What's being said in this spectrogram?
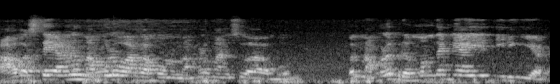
ആ അവസ്ഥയാണ് നമ്മളും ആകാൻ പോകുന്നത് നമ്മളെ മനസ്സും ആകാൻ പോകുന്നത്. അപ്പം നമ്മൾ ബ്രഹ്മം തന്നെയായി എത്തിയിരിക്കുകയാണ്.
